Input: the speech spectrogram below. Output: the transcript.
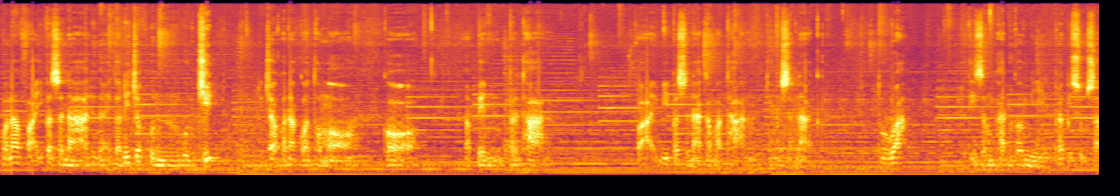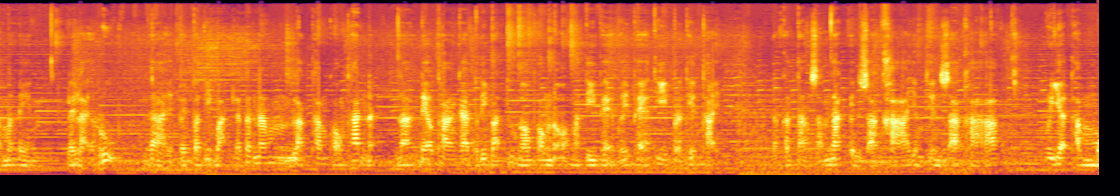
หัวหน้าฝ่ายวิปัสสนาหรือไงตอนนี้เจ้าคุณบุญชิต เจ้าคณะกรทมก็มาเป็นประธาน ฝ่ายวิปัสสนากรรมฐานวิปัสสนาธุระที่สำคัญก็มีพระภิกษุสามเณรหลาย ๆ รูปได้ไปปฏิบัติแล้วก็นำหลักธรรมของท่านนะนะแนวทางการปฏิบัติทุกนอพองหนอมาตีแผ่เผยแผ่ที่ประเทศไทย แล้วก็ตั้งสำนักเป็นสาขาอย่างเช่นสาขาวิริยธรรมโม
